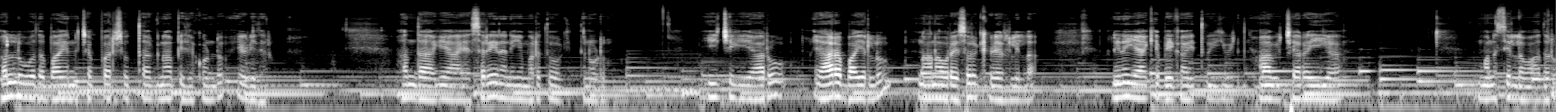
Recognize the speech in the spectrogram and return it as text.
ಹಲ್ಲು ಹೋದ ಬಾಯನ್ನು ಚಪ್ಪರಿಸುತ್ತಾ ಜ್ಞಾಪಿಸಿಕೊಂಡು ಹೇಳಿದರು. ಅಂದಹಾಗೆ ಆ ಹೆಸರೇ ನನಗೆ ಮರೆತು ಹೋಗಿತ್ತು ನೋಡು. ಈಚೆಗೆ ಯಾರೂ, ಯಾರ ಬಾಯಲ್ಲೂ ನಾನು ಅವರ ಹೆಸರು ಕೇಳಿರಲಿಲ್ಲ. ನಿನಗೆ ಯಾಕೆ ಬೇಕಾಯಿತು ಈ ಆ ವಿಚಾರ ಈಗ? ಮನಸ್ಸಿಲ್ಲವಾದರೂ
